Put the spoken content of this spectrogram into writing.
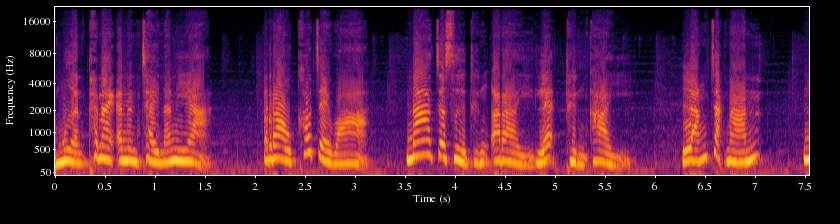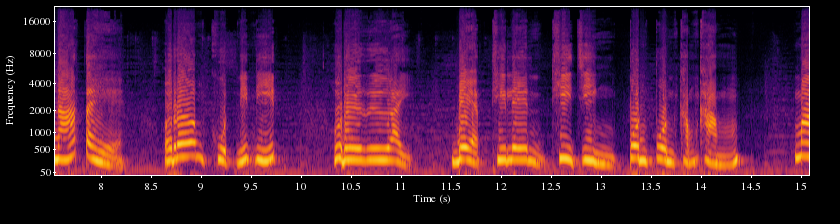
เหมือนทนายอนันต์ชัยนะเนี่ยเราเข้าใจว่าน่าจะสื่อถึงอะไรและถึงใคร หลังจากนั้นน้าแต่เริ่มขุดนิดๆเรื่อยๆ แบบที่เล่นที่จริงปนปนๆขำๆ มา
